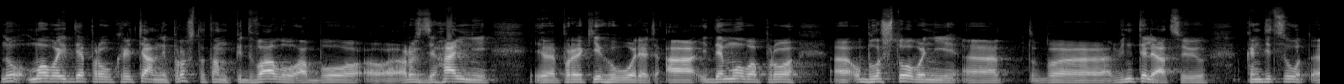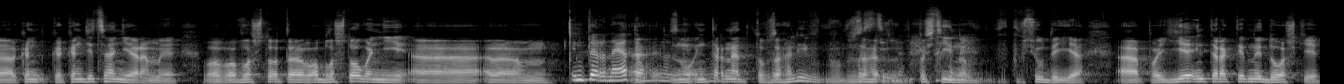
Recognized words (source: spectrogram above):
Ну, мова йде про укриття не просто там підвалу або роздягальні, е, про які говорять, а йде мова про е, облаштовані е, в- вентиляцію, кондиціонерами, влашто- облаштовані. ем, Інтернетом? Е, ну, інтернет то взагалі Постійно. постійно всюди є. Е, Є інтерактивні дошки.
